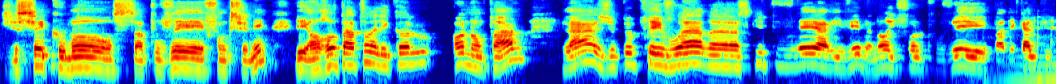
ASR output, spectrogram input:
je sais comment ça pouvait fonctionner, et en repartant à l'école, on en parle. Là, je peux prévoir ce qui pourrait arriver. Maintenant, il faut le par des calculs.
